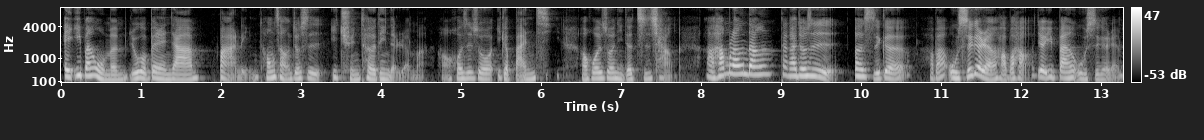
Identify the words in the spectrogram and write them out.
诶，一般我们如果被人家霸凌，通常就是一群特定的人嘛，好，或是说一个班级，好，或者说你的职场啊，夯不啷当，大概就是二十个，好吧，五十个人，好不好？就一般五十个人，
